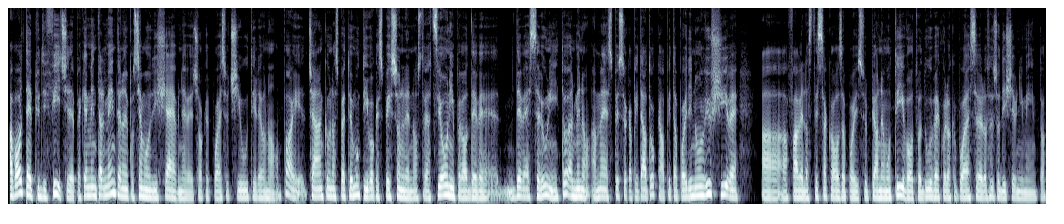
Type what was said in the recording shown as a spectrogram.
a volte è più difficile, perché mentalmente noi possiamo discernere ciò che può esserci utile o no. Poi c'è anche un aspetto emotivo che spesso nelle nostre azioni però deve, deve essere unito, almeno a me spesso è capitato o capita poi di non riuscire a a fare la stessa cosa poi sul piano emotivo, tradurre quello che può essere lo stesso discernimento.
